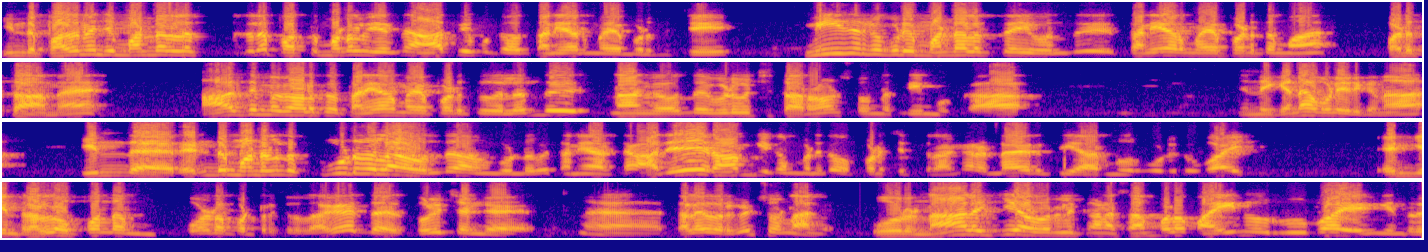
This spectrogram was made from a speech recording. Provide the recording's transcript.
இந்த பதினஞ்சு மண்டலத்துல பத்து மண்டலம் ஏற்கனவே அதிமுக தனியார் மயப்படுத்துச்சு. மீதி இருக்கக்கூடிய மண்டலத்தை வந்து தனியார் மயப்படுத்தமா படுத்தாம அதிமுக காலத்தை தனியார் மயப்படுத்துவதுல இருந்து நாங்க வந்து விடுவிச்சு தரோம்னு சொன்ன திமுக இன்னைக்கு என்ன பண்ணிருக்குன்னா இந்த ரெண்டு மண்டலத்தை கூடுதலா வந்து அவங்க கொண்டு போய் தனியார் அதே ராம்கி கம்பெனி தான் ஒப்படைச்சிருக்காங்க ரெண்டாயிரத்தி அறுநூறு கோடி ரூபாய் என்கின்ற அளவு ஒப்பந்தம் போடப்பட்டிருக்கிறதாக இந்த தொழிற்சங்க தலைவர்கள் சொன்னாங்க. ஒரு நாளைக்கு அவர்களுக்கான சம்பளம் ஐநூறு ரூபாய் என்கின்ற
